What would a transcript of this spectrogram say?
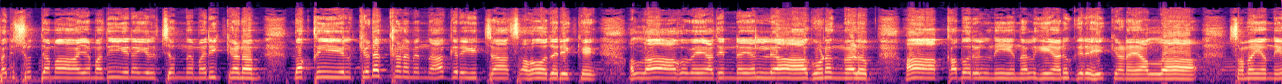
പരിശുദ്ധമായ മദീനയിൽ ചെന്ന് മരിക്കണം ബക്കിയിൽ കിടക്കണമെന്ന് ആഗ്രഹിച്ച സഹോദരിക്ക് അള്ളാഹുവെ അതിന്റെ എല്ലാ ഗുണങ്ങളും ആ കബറിൽ നീ നൽകി അനുഗ്രഹിക്കണേ അല്ലാ. സമയം നീ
